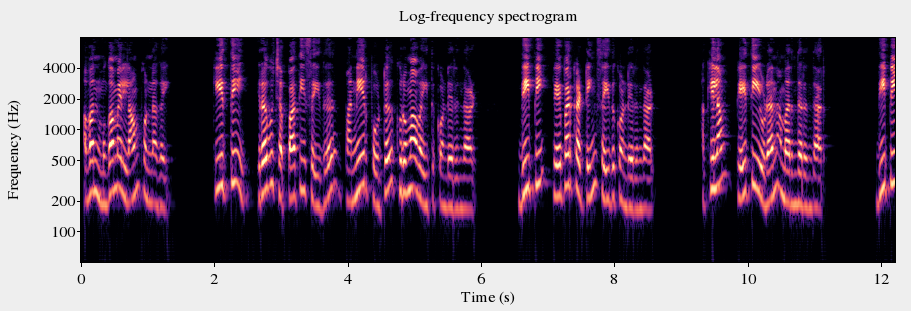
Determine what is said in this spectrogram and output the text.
அவன் முகமெல்லாம் புன்னகை. கீர்த்தி இரவு சப்பாத்தி செய்து பன்னீர் போட்டு குருமா வைத்து கொண்டிருந்தாள். தீபி பேப்பர் கட்டிங் செய்து கொண்டிருந்தாள். அகிலம் பேத்தியுடன் அமர்ந்திருந்தார். தீபி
